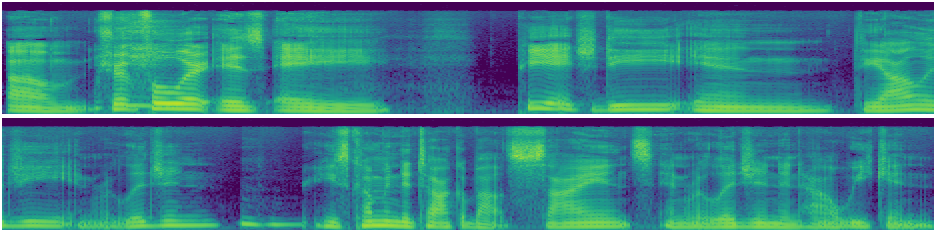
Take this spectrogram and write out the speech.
um, Tripp Fuller is a PhD in theology and religion. Mm-hmm. He's coming to talk about science and religion and how we can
